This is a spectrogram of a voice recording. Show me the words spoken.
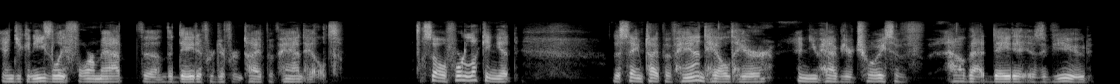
And you can easily format the, the data for different type of handhelds. So if we're looking at the same type of handheld here and you have your choice of how that data is viewed,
